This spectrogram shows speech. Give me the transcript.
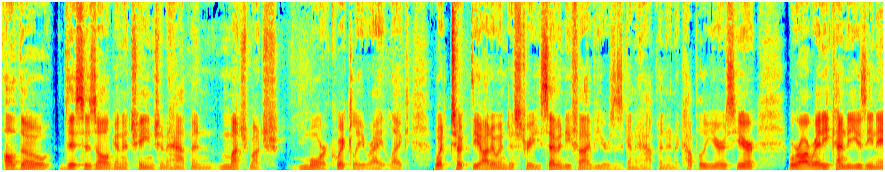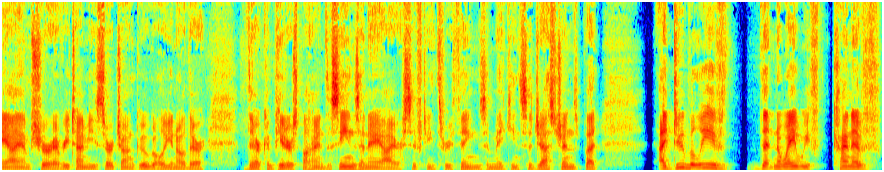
although this is all going to change and happen much, much more quickly, right? Like what took the auto industry 75 years is going to happen in a couple of years here. We're already kind of using AI. I'm sure every time you search on Google, you know, their, their computers behind the scenes and AI are sifting through things and making suggestions. But I do believe that in a way we've kind of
